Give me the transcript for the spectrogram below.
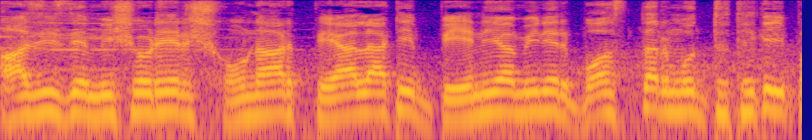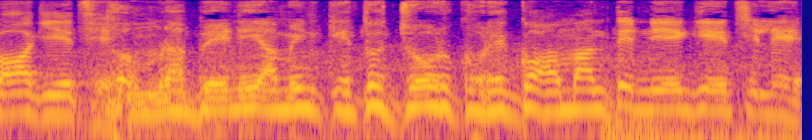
আজিজে মিশরের সোনার পেয়ালাটি বেনিয়ামিনের বস্তার মধ্য থেকেই পাওয়া গিয়েছে। তোমরা বেনিয়ামিনকে তো জোর করে গম আনতে নিয়ে গিয়েছিলে।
